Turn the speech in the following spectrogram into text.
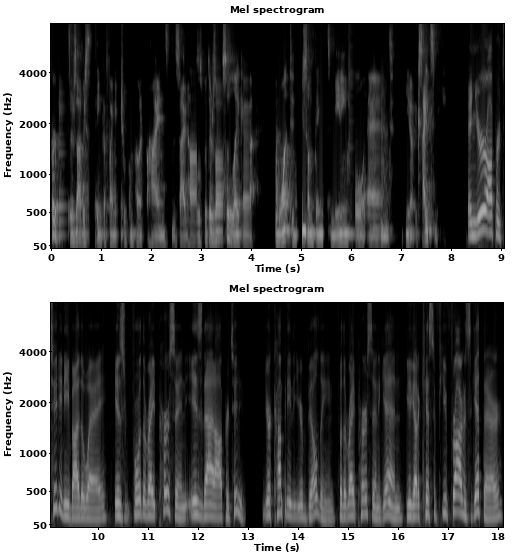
purpose. There's obviously i think a financial component behind the side hustles but there's also like a I want to do something that's meaningful and you know excites me. And your opportunity by the way is for the right person is that opportunity. Your company that you're building for the right person again you got to kiss a few frogs to get there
